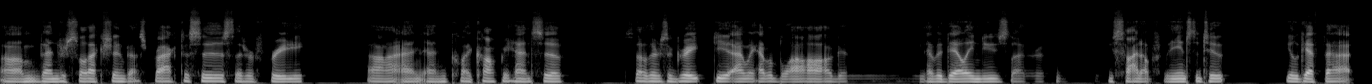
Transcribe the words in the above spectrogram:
um, vendor selection, best practices that are free uh, and and quite comprehensive. So there's a great deal, and we have a blog and we have a daily newsletter. If you, sign up for the institute, you'll get that.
